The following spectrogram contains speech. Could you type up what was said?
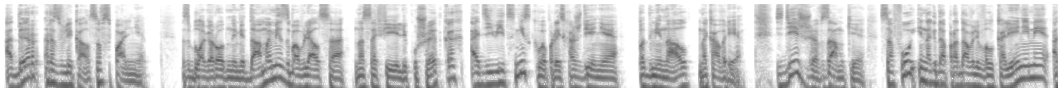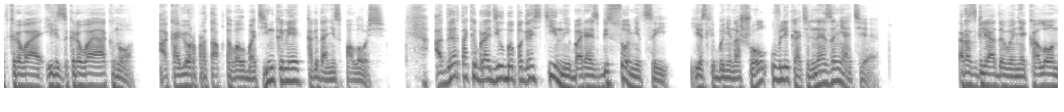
Адер развлекался в спальне. С благородными дамами забавлялся на софе или кушетках, а девиц низкого происхождения подминал на ковре. Здесь же, в замке, Софу иногда продавливал коленями, открывая или закрывая окно, а ковер протаптывал ботинками, когда не спалось. Адер так и бродил бы по гостиной, борясь с бессонницей, если бы не нашел увлекательное занятие. Разглядывание колонн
